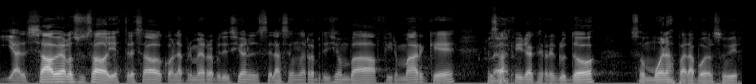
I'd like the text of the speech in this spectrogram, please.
Y al ya haberlos usado y estresado con la primera repetición, el- la segunda repetición va a afirmar que Claro. esas fibras que reclutó son buenas para poder subir.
